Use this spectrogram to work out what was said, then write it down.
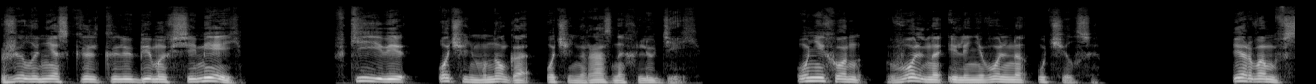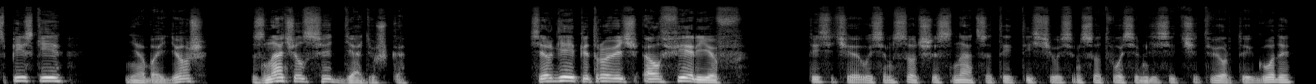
жило несколько любимых семей. В Киеве очень много очень разных людей. У них он вольно или невольно учился. Первым в списке, не обойдешь, значился дядюшка. Сергей Петрович Алферьев, 1816-1884 годы,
